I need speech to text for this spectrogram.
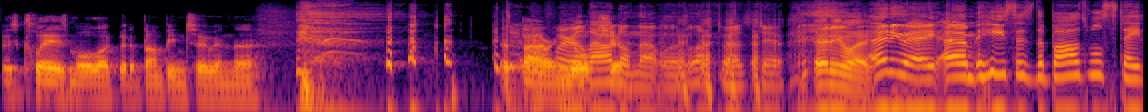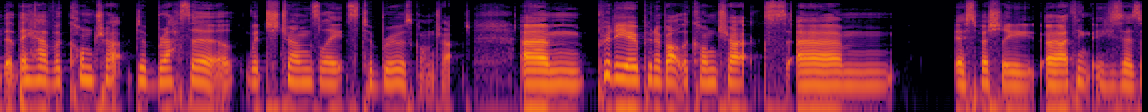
Because Claire's more likely to bump into in the a bar in We're allowed on that one. We'll have to ask Joe. anyway, Anyway, um, he says the bars will state that they have a contract de brasseur, which translates to brewer's contract. Um, pretty open about the contracts, um, especially, uh, I think he says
